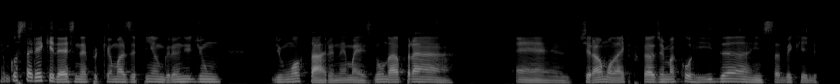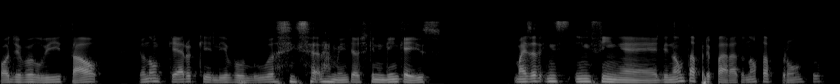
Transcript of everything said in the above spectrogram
eu gostaria que desse, né? Porque o Mazepin é um grande de um de um otário, né? Mas não dá pra é, tirar o moleque por causa de uma corrida, a gente sabe que ele pode evoluir e tal. Eu não quero que ele evolua, sinceramente, acho que ninguém quer isso. Mas, enfim, é, ele não tá preparado, não tá pronto.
